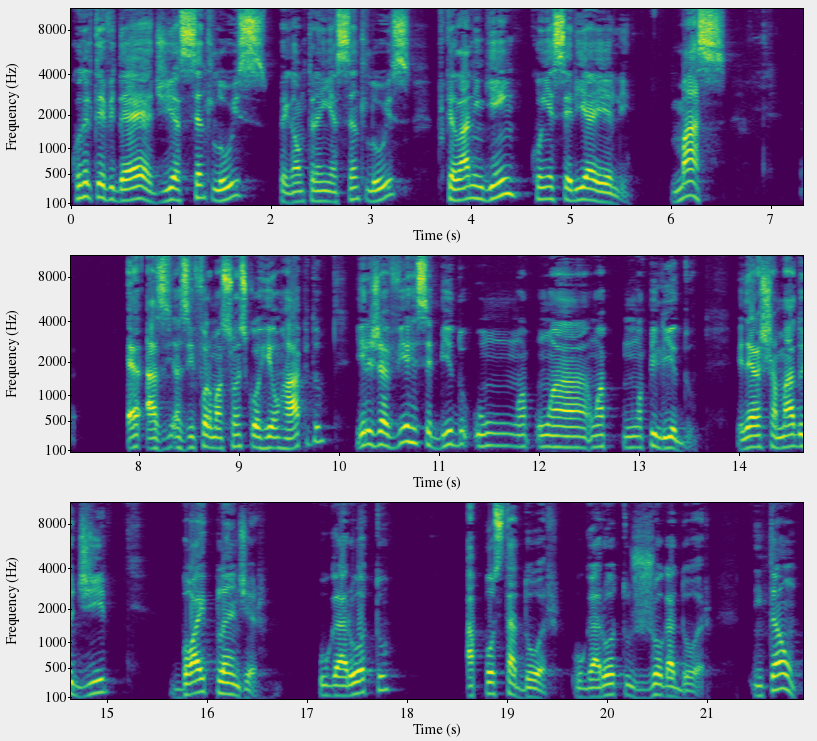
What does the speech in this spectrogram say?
Quando ele teve ideia de ir a St. Louis, pegar um trem a St. Louis, porque lá ninguém conheceria ele. Mas é, as, as informações corriam rápido e ele já havia recebido um, uma, uma, um apelido. Ele era chamado de Boy Plunger, o garoto apostador, o garoto jogador. Então,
